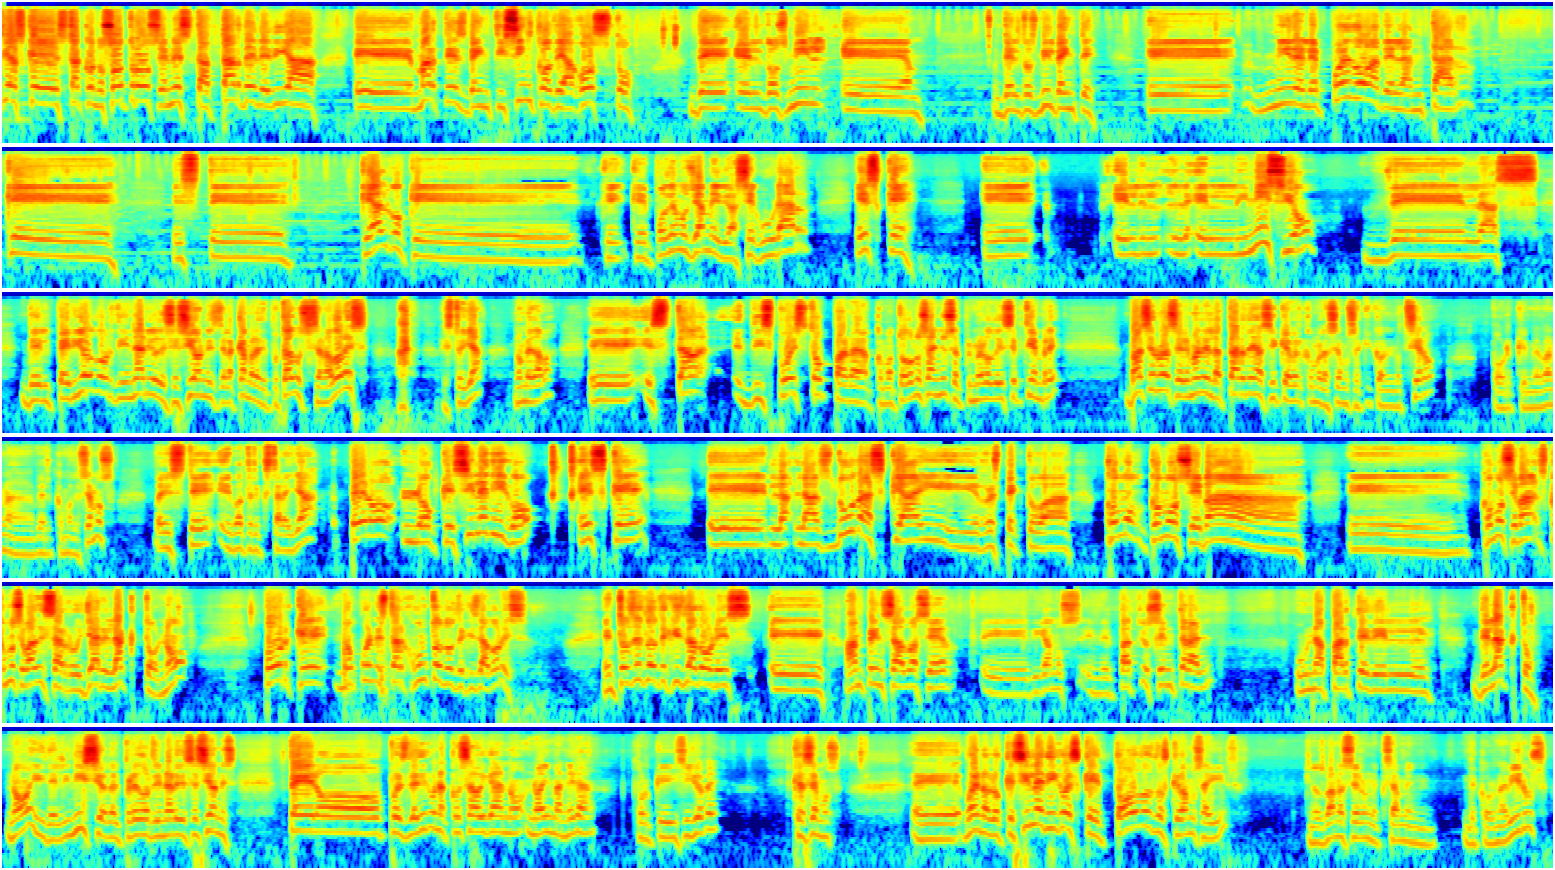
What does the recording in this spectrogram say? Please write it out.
Gracias que está con nosotros en esta tarde de día eh, martes 25 de agosto del 2000 eh, del 2020. Eh, mire, le puedo adelantar que este que algo que, que, podemos ya medio asegurar es que eh, el- el inicio de las del periodo ordinario de sesiones de la Cámara de Diputados y Senadores, ah, esto ya no me daba, eh, está dispuesto para, como todos los años, el primero de septiembre. Va a ser una ceremonia en la tarde, así que a ver cómo lo hacemos aquí con el noticiero, porque me van a ver cómo lo hacemos. Este eh, va a tener que estar allá. Pero lo que sí le digo es que eh, la- las dudas que hay respecto a cómo, cómo se va eh, cómo se va cómo se va a desarrollar el acto, ¿no? Porque no pueden estar juntos los legisladores. Entonces los legisladores eh, han pensado hacer, eh, digamos, en el patio central una parte del, del acto, ¿no? Y del inicio del periodo ordinario de sesiones. Pero, pues le digo una cosa, oiga, no, no hay manera, porque ¿y si llueve? ¿Qué hacemos? Eh, bueno, lo que sí le digo es que todos los que vamos a ir nos van a hacer un examen de coronavirus,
